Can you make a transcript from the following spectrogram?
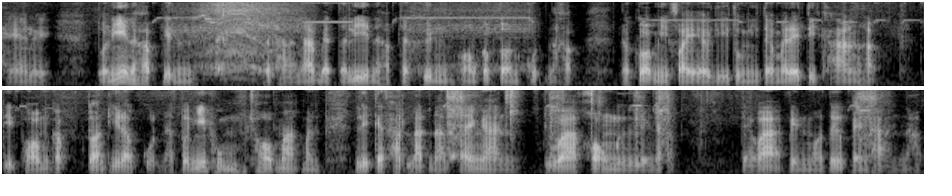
แท้ๆเลย ตัวนี้นะครับเป็นสถานะแบตเตอรี่นะครับ จะขึ้นพร้อมกับตอนกดนะครับ แล้วก็มีไฟ LED ตรงนี้แต่ไม่ได้ติดค้างนะครับ ติดพร้อมกับตอนที่เรากดนะ ตัวนี้ผมชอบมากมันเล็กกระทัดรัดนะใช้งานถือว่าคล่องมือเลยนะครับ แต่ว่าเป็นมอเตอร์แปลงถ่านนะครับ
